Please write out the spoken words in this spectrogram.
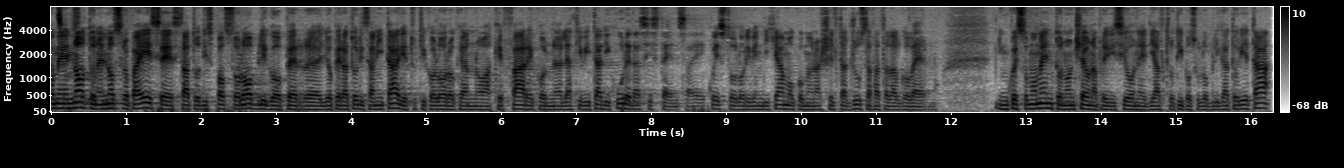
come, è noto nel nostro Paese è stato disposto l'obbligo per gli operatori sanitari e tutti coloro che hanno a che fare con le attività di cura ed assistenza e questo lo rivendichiamo come una scelta giusta fatta dal Governo. In questo momento non c'è una previsione di altro tipo sull'obbligatorietà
